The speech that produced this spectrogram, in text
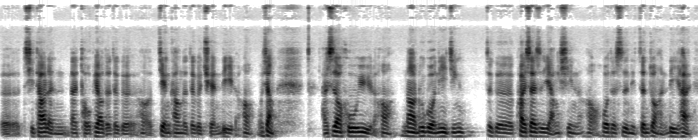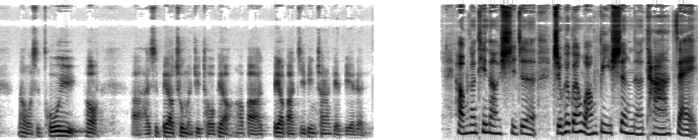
呃其他人来投票的这个哈健康的这个权利了哈。我想还是要呼吁了哈。那如果你已经这个快筛是阳性了哈，或者是你症状很厉害，那我是呼吁哈啊，还是不要出门去投票，好把不要把疾病传染给别人。好，我们刚听到是这指挥官王必胜呢，他在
